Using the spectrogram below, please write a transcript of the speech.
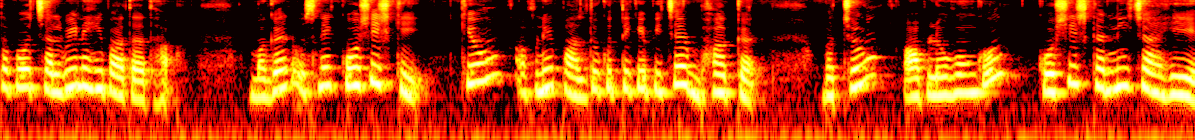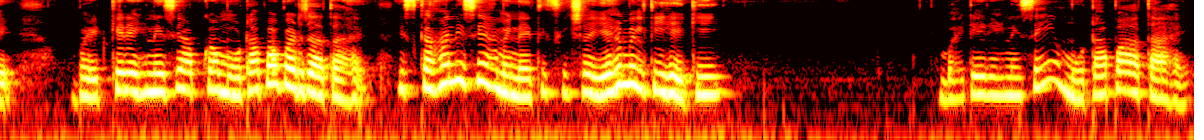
तब वो चल भी नहीं पाता था। मगर उसने कोशिश की, क्यों? अपने पालतू कुत्ते के पीछे भागकर। बच्चों, आप लोगों को कोशिश करनी चाहिए। बैठ के रहने से आपका मोटापा बढ़ जाता है। इस कहानी से हमें नैतिक शिक्षा यह मिलती है कि बैठे रहने से मोटापा आता है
